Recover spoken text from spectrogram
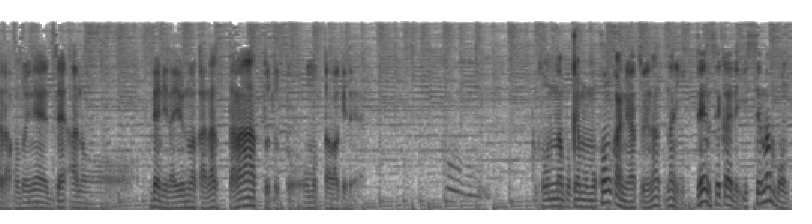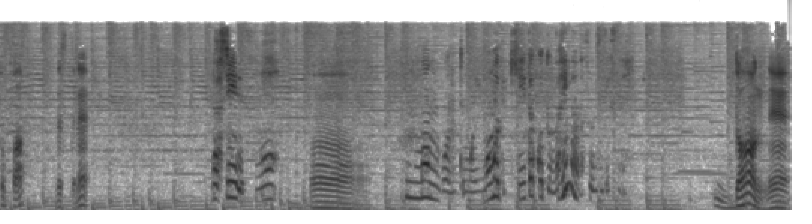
たら本当にね、ぜあのー便利な世の中になったなとちょっと思ったわけで、うん。そんなポケモンも今回のやつでな、何？全世界で1000万本突破？ですってね。らしいですね。あー1000万本ってもう今まで聞いたことないような数字ですね。だね、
